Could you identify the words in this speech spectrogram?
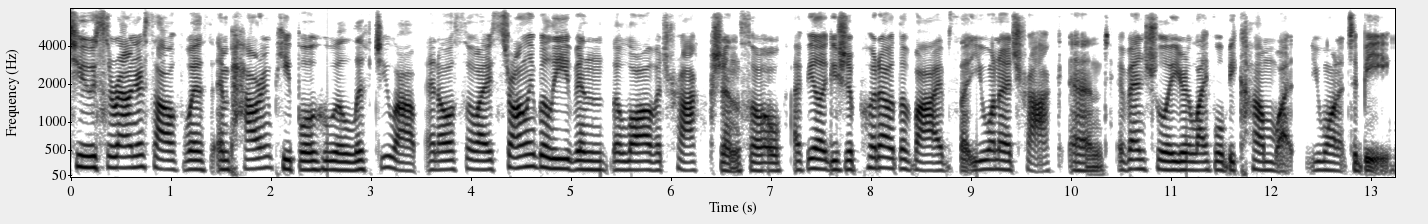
To surround yourself with empowering people who will lift you up. And also, I strongly believe in the law of attraction. So I feel like you should put out the vibes that you want to attract, and eventually your life will become what you want it to be.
